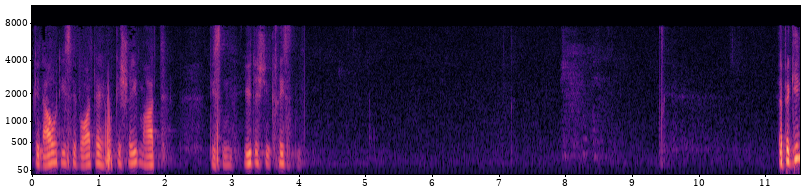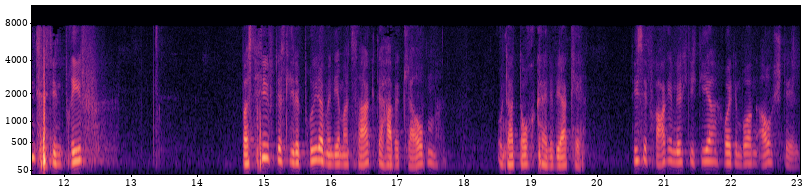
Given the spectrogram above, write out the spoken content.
genau diese Worte geschrieben hat, diesen jüdischen Christen? Er beginnt den Brief. Was hilft es, liebe Brüder, wenn jemand sagt, er habe Glauben und hat doch keine Werke? Diese Frage möchte ich dir heute Morgen auch stellen.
